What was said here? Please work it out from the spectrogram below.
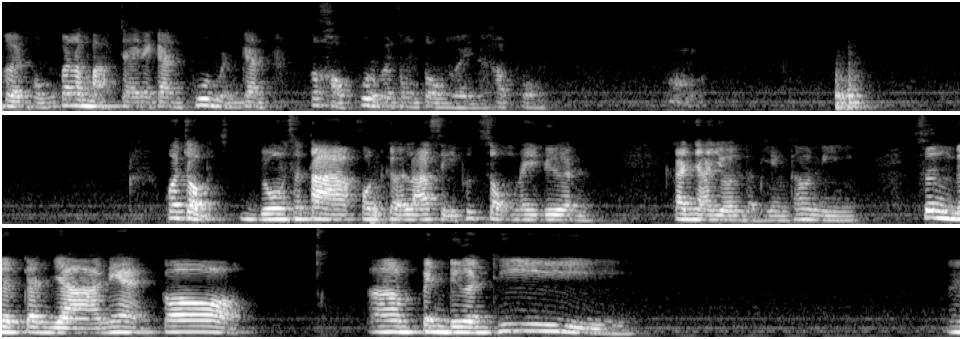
เปิดผมก็ลำบากใจในการพูดเหมือนกัน ก็ขอพูดไปตรงๆเลยนะครับผมก็จบดวงชะตาคนเกิดราศีพฤษภในเดือน กันยายนแต่เพียงเท่านี้ ซึ่งเดือนกันยาเนี่ยก็อ่าเป็นเดือนที่อื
